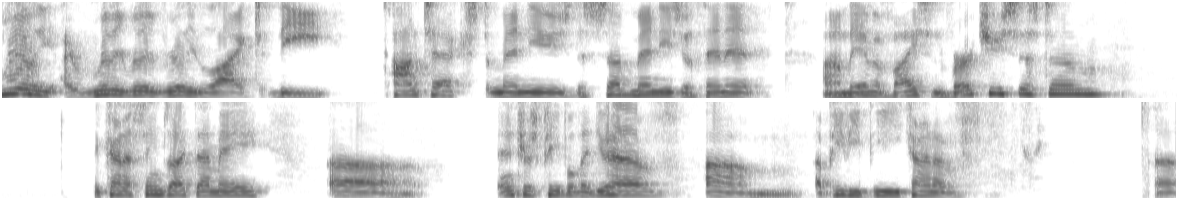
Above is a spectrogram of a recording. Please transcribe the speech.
really, I really, really, really liked the context menus, the sub menus within it. Um, they have a vice and virtue system. It kind of seems like that may uh, interest people. They do have um, a PvP kind of uh,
